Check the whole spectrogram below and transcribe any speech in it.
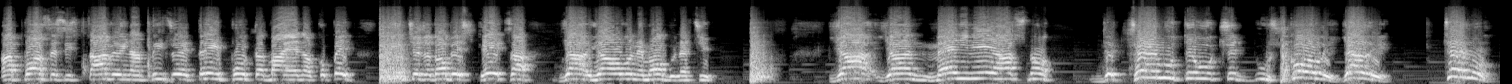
a posle si stavio i napisao je 3 puta 2 jednako 5. Ti ćeš da dobiješ keca, ja, ja ovo ne mogu, znači... Ja, ja, meni nije jasno da čemu te uče u školi, jeli? Čemu?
